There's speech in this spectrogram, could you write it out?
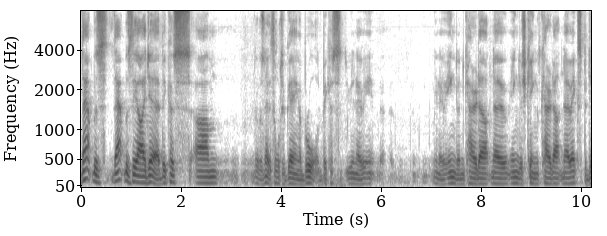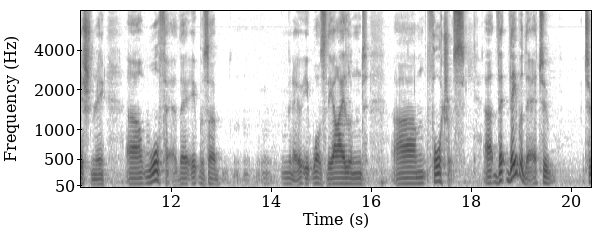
that, was, that was the idea because um, there was no thought of going abroad because, you know, i- you know, England carried out no, English kings carried out no expeditionary uh, warfare. There, it was a, you know, it was the island um, fortress. Uh, th- they were there to, to,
